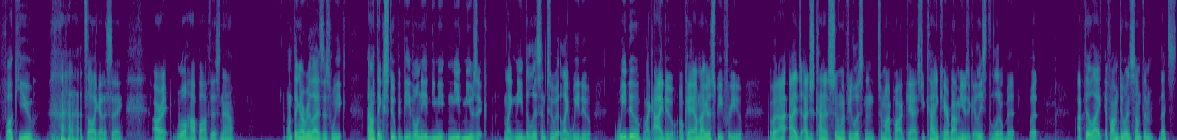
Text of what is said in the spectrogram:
Fuck you. That's all I got to say. All right, we'll hop off this now. One thing I realized this week, I don't think stupid people need need music, like need to listen to it like we do. We do, like I do. Okay, I'm not gonna speak for you, but I I, I just kind of assume if you're listening to my podcast, you kind of care about music at least a little bit. But I feel like if I'm doing something that's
